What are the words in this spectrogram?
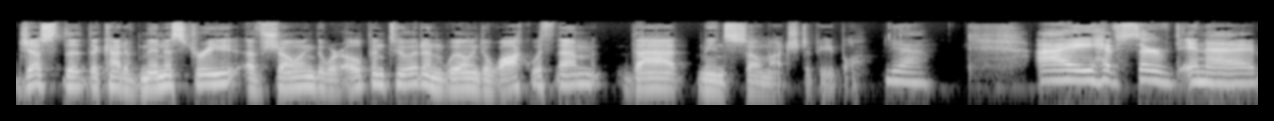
just the the kind of ministry of showing that we're open to it and willing to walk with them, that means so much to people. Yeah. I have served in a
